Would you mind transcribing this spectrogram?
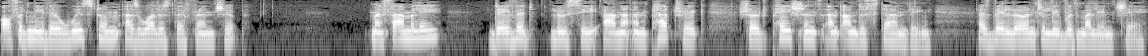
offered me their wisdom as well as their friendship. My family, David, Lucy, Anna, and Patrick, showed patience and understanding as they learned to live with Malinche.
